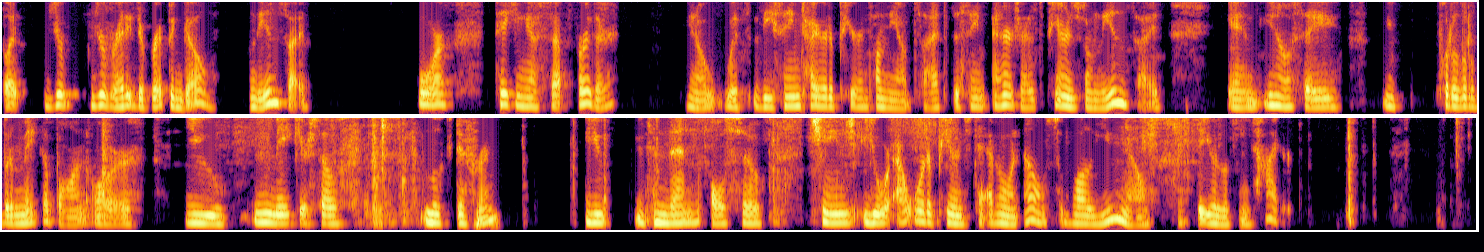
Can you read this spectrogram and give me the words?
but you're you're ready to rip and go on the inside. Or taking a step further, you know, with the same tired appearance on the outside, the same energized appearance on the inside, and you know, say you put a little bit of makeup on or you make yourself look different, you you can then also change your outward appearance to everyone else while you know that you're looking tired.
